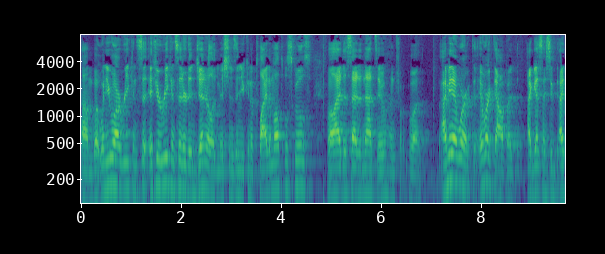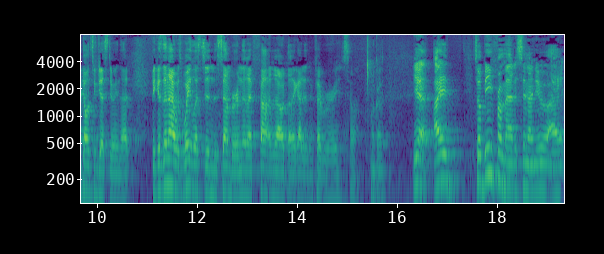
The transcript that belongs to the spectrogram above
Um, but when you are reconsider, if you're reconsidered in general admissions, then you can apply to multiple schools. Well, I decided not to. And well, I mean, it worked. It worked out, but I guess I should. I don't suggest doing that because then I was waitlisted in December, and then I found out that I got it in February. So Okay. Yeah, I so being from Madison, I knew I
